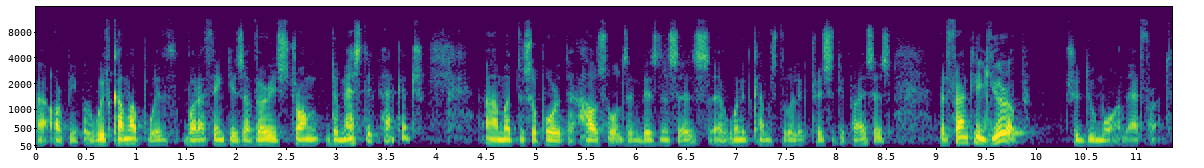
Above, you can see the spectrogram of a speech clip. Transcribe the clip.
our people? We've come up with what I think is a very strong domestic package um, to support households and businesses when it comes to electricity prices. But frankly, Europe should do more on that front.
